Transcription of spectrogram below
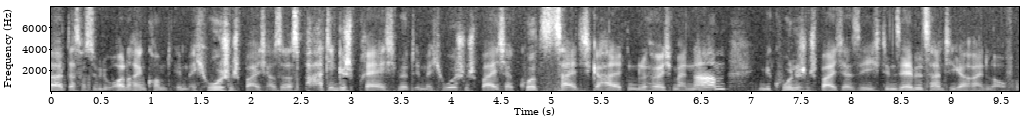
äh, das, was über die Ohren reinkommt, im echoischen Speicher. Also das Partygespräch wird im echoischen Speicher kurzzeitig gehalten. Da höre ich meinen Namen. Im ikonischen Speicher sehe ich den Säbelzahntiger reinlaufen.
